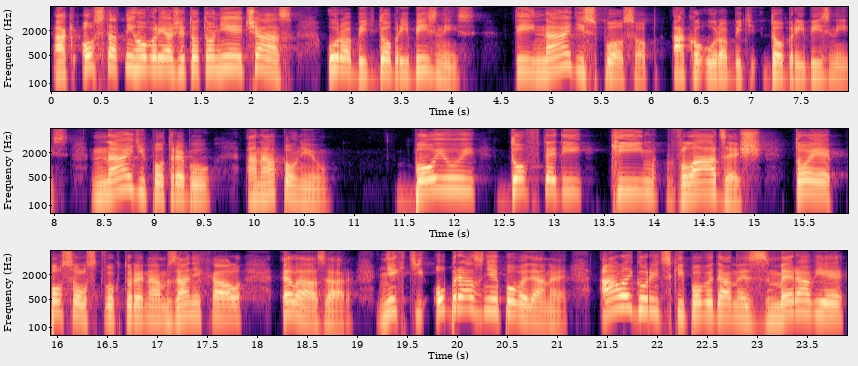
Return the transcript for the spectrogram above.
Ak ostatní hovoria, že toto nie je čas urobiť dobrý biznis, ty nájdi spôsob, ako urobiť dobrý biznis. Nájdi potrebu a náplň ju. Bojuj dovtedy, kým vládzeš. To je posolstvo, ktoré nám zanechal Eleazar. Nech ti obrazne povedané, alegoricky povedané, zmeravie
